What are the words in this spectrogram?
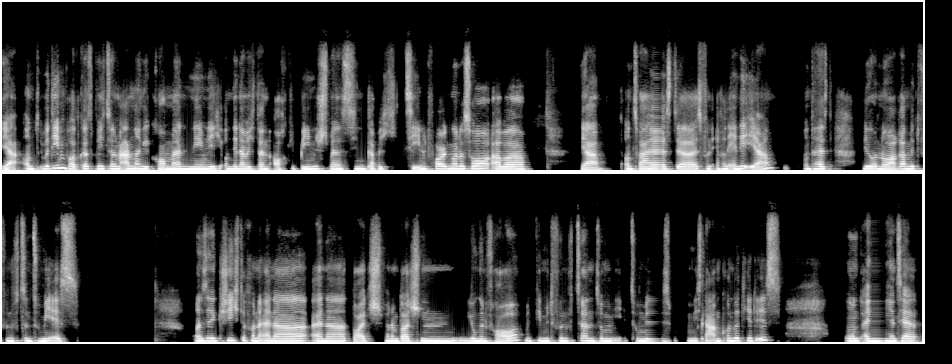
Ja, und über den Podcast bin ich zu einem anderen gekommen, nämlich, und den habe ich dann auch gebinged, weil es sind, glaube ich, zehn Folgen oder so, aber ja, und zwar heißt der, ist von, von NDR und heißt Leonora mit 15 zum IS. Und es ist eine Geschichte von einer, einer Deutsch, von einem deutschen jungen Frau, die mit 15 zum, zum Islam konvertiert ist und eigentlich ein sehr,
